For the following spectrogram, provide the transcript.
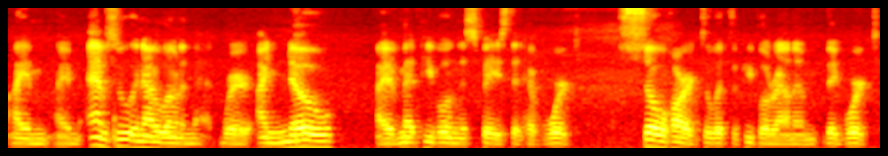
I am. I am absolutely not alone in that. Where I know I have met people in this space that have worked so hard to lift the people around them. They've worked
